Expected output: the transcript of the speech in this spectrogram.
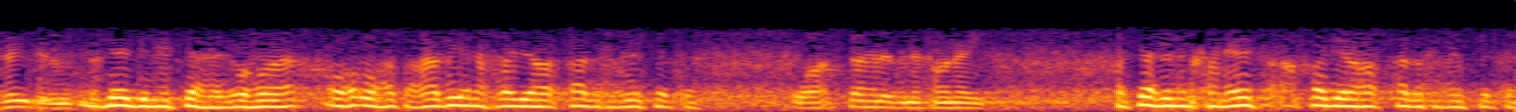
زيد بن سهل. زيد بن سهل وهو وهو صحابي اخرج له أصحاب الكتب الستة. وسهل بن حنيف. وسهل بن حنيف اخرج له أصحاب الكتب الستة.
